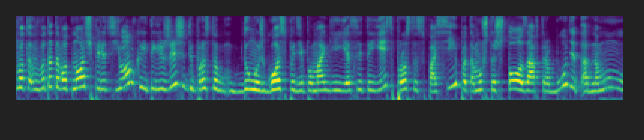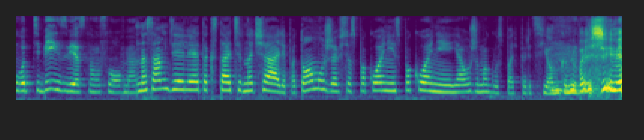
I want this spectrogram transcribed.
вот, вот эта вот ночь перед съемкой, и ты лежишь, и ты просто думаешь, господи, помоги, если ты есть, просто спаси, потому что что завтра будет, одному вот тебе известно условно. На самом деле это, кстати, в начале, потом уже все спокойнее и спокойнее, я уже могу спать перед съемками большими.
